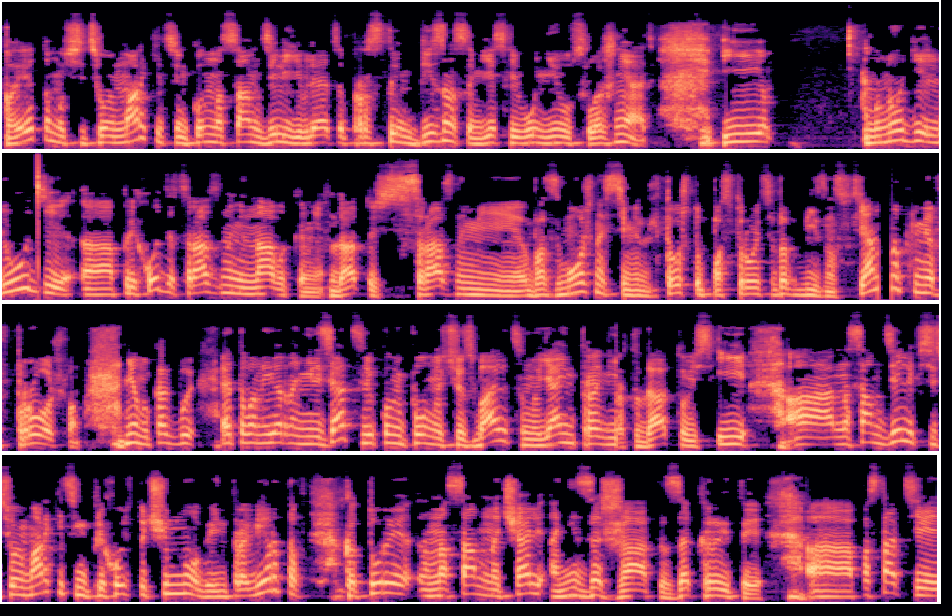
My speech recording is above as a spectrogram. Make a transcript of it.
поэтому сетевой маркетинг, он на самом деле является простым бизнесом, если его не усложнять. И многие люди а, приходят с разными навыками, да, то есть с разными возможностями для того, чтобы построить этот бизнес. Я, например, в прошлом, не, ну как бы этого, наверное, нельзя целиком и полностью избавиться, но я интроверт, да, то есть и а, на самом деле в сетевой маркетинг приходит очень много интровертов, которые на самом начале, они зажаты, закрыты. А, поставьте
